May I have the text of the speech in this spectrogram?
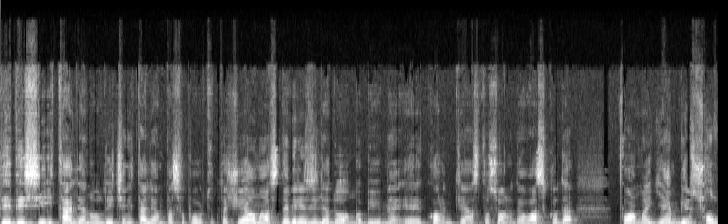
dedesi İtalyan olduğu için İtalyan pasaportu taşıyor ama aslında Brezilya doğumlu büyüme. E, Corinthians'ta sonra da Vasco'da forma giyen bir sol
